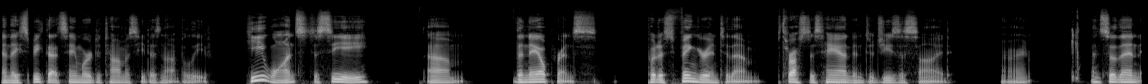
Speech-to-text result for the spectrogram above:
and they speak that same word to Thomas, he does not believe. He wants to see um, the nail prints, put his finger into them, thrust his hand into Jesus' side. All right. And so then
